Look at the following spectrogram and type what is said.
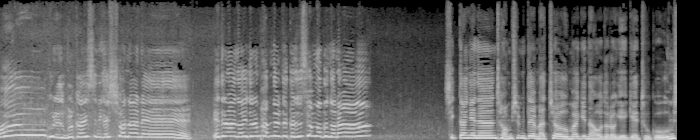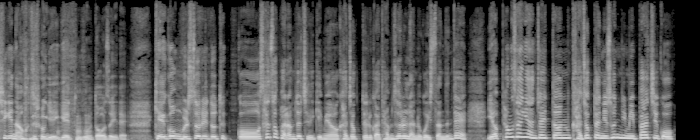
아유, 그래도 물가에 있으니까 시원하네. 얘들아, 너희들은 밤늘 때까지 수영하고 놀아. 식당에는 점심때 맞춰 음악이 나오도록 얘기해 두고 음식이 나오도록 얘기해 두고 넣어서 이래. 계곡 물소리도 듣고 산속 바람도 즐기며 가족들과 담소를 나누고 있었는데 옆 평상에 앉아 있던 가족 단위 손님이 빠지고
